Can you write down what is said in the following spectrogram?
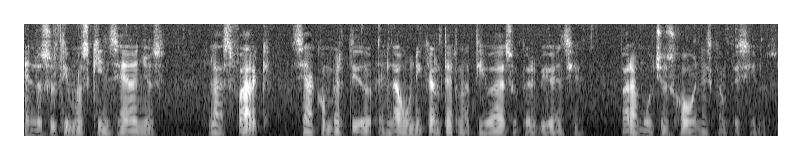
En los últimos 15 años, las FARC se ha convertido en la única alternativa de supervivencia para muchos jóvenes campesinos.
